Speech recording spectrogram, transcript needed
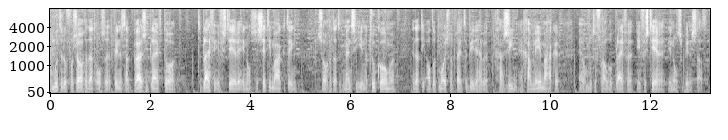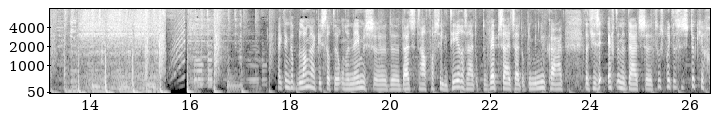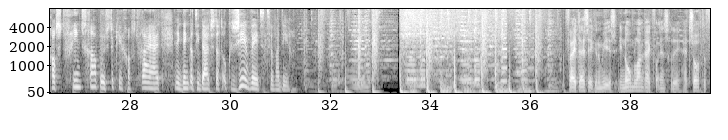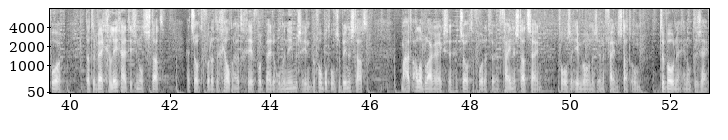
We moeten ervoor zorgen dat onze binnenstad bruisend blijft door te blijven investeren in onze city marketing. Zorgen dat de mensen hier naartoe komen en dat die altijd moois wat wij te bieden hebben gaan zien en gaan meemaken. En we moeten vooral ook blijven investeren in onze binnenstad. Ik denk dat het belangrijk is dat de ondernemers eh, de Duitse taal faciliteren. Zij het op de website, zij het op de menukaart. Dat je ze echt in het Duits eh, toespreekt. Dat is een stukje gastvriendschap, een stukje gastvrijheid. En ik denk dat die Duitsers dat ook zeer weten te waarderen. Vrije tijdseconomie is enorm belangrijk voor Enschede. Het zorgt ervoor dat er werkgelegenheid is in onze stad. Het zorgt ervoor dat er geld uitgegeven wordt bij de ondernemers in bijvoorbeeld onze binnenstad. Maar het allerbelangrijkste, het zorgt ervoor dat we een fijne stad zijn voor onze inwoners en een fijne stad om te wonen en om te zijn.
